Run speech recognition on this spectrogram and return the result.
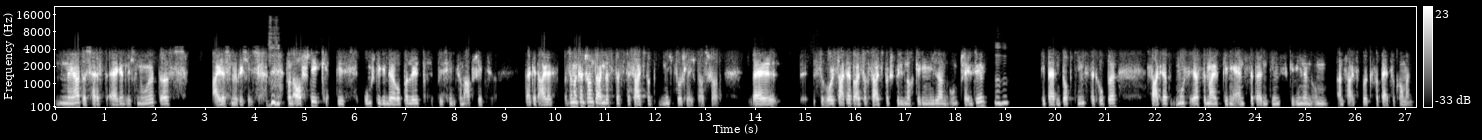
Naja, das heißt eigentlich nur, dass alles möglich ist. Von Aufstieg bis Umstieg in die Europa League bis hin zum Abschied. Da geht alles. Also man kann schon sagen, dass das für Salzburg nicht so schlecht ausschaut weil sowohl Zagreb als auch Salzburg spielen noch gegen Milan und Chelsea, mhm. Die beiden Top-Teams der Gruppe. Zagreb muss erst einmal gegen eins der beiden Teams gewinnen, um an Salzburg vorbeizukommen.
